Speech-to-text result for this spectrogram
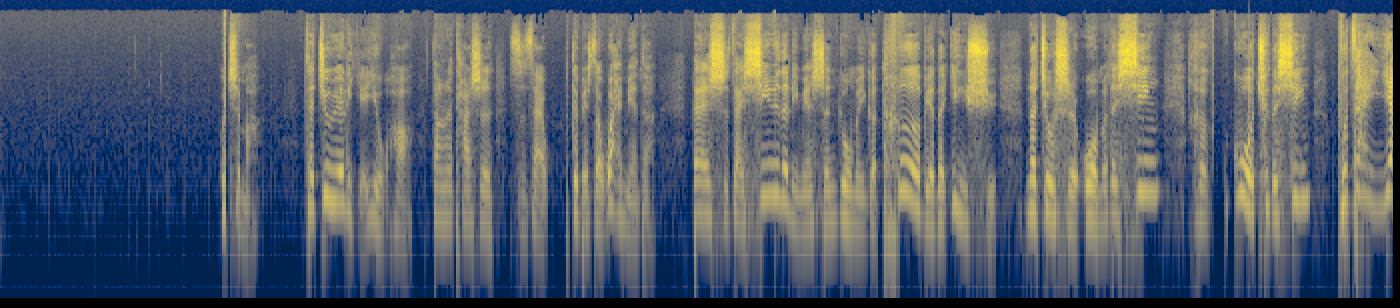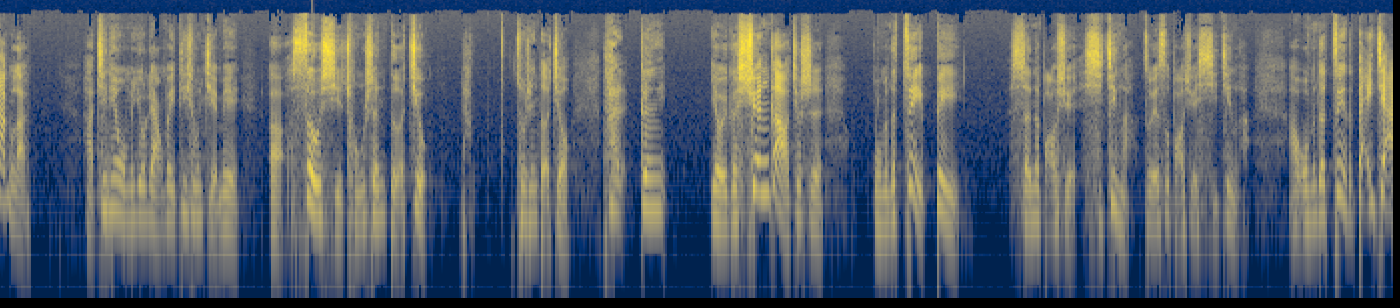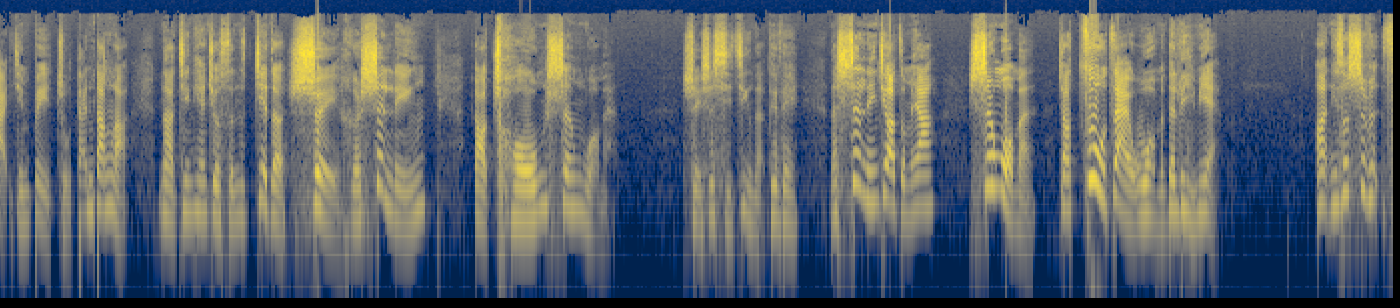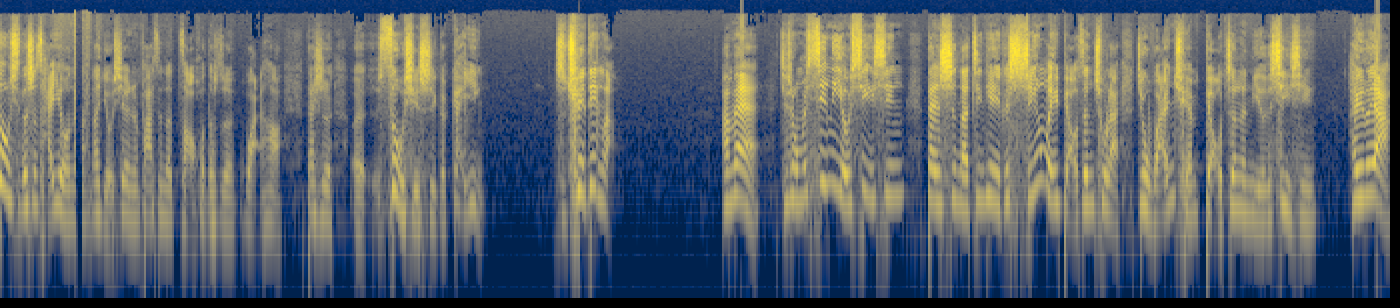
为什么？在旧约里也有哈，当然他是是在特别是在外面的，但是在新约的里面，神给我们一个特别的应许，那就是我们的心和过去的心不再一样了。好，今天我们有两位弟兄姐妹，呃，受洗重生得救，重生得救，他跟有一个宣告，就是我们的罪被神的宝血洗净了，主耶稣宝血洗净了，啊，我们的罪的代价已经被主担当了。那今天就神借着水和圣灵。要重生我们，水是洗净的，对不对？那圣灵就要怎么样生我们？就要住在我们的里面啊！你说是不是受洗的时候才有呢？那有些人发生的早或者是晚哈，但是呃，受洗是一个盖印，是确定了。阿妹，就是我们心里有信心，但是呢，今天有个行为表征出来，就完全表征了你的信心。还有了呀，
